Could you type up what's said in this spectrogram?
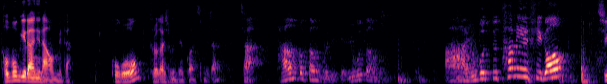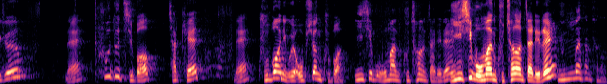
더보기란이 나옵니다. 그거 들어가시면 될 것 같습니다. 자, 다음 것도 한번 보여드릴게요. 이것도 한번 보여드릴게요. 아, 이것도 타미엘 피거 지금 네 후드 집업 자켓 네 9번이고요. 옵션 9번. 25만 9천 원짜리를 25만 9천 원짜리를 6만 3천 원.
